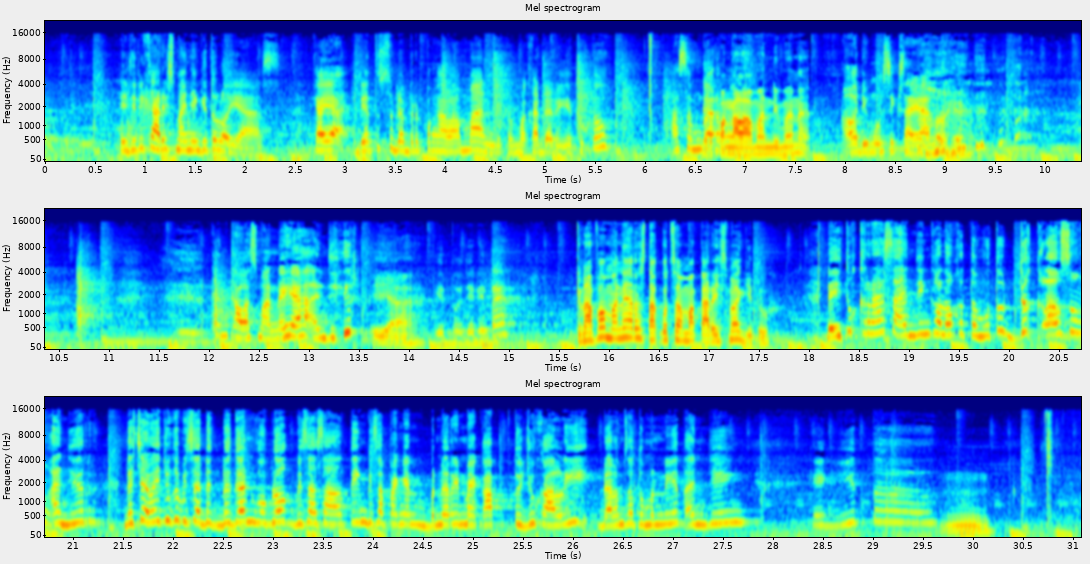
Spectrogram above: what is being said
ya jadi karismanya gitu loh Yas kayak dia tuh sudah berpengalaman gitu maka dari itu tuh asam garam Berpengalaman di mana? Oh di musik sayang kan kawas mana ya anjir Iya. gitu jadi teh Kenapa mana harus takut sama karisma gitu? Dan itu kerasa anjing kalau ketemu tuh dek langsung anjir. Dan cewek juga bisa deg-degan goblok, bisa salting, bisa pengen benerin make up tujuh kali dalam satu menit anjing. Kayak gitu. Hmm.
